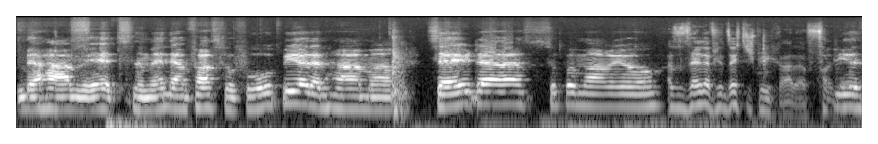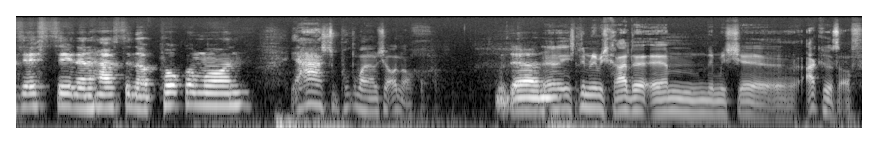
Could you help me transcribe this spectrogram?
Wir haben jetzt eine Menge an Phasmophobie, dann haben wir Zelda, Super Mario Also Zelda 64 spiele ich gerade. Voll. 64, dann hast du noch Pokémon. Ja, Pokémon habe ich auch noch. Dann, Äh, ich nehme nämlich gerade ähm, nämlich äh, Arceus auf.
